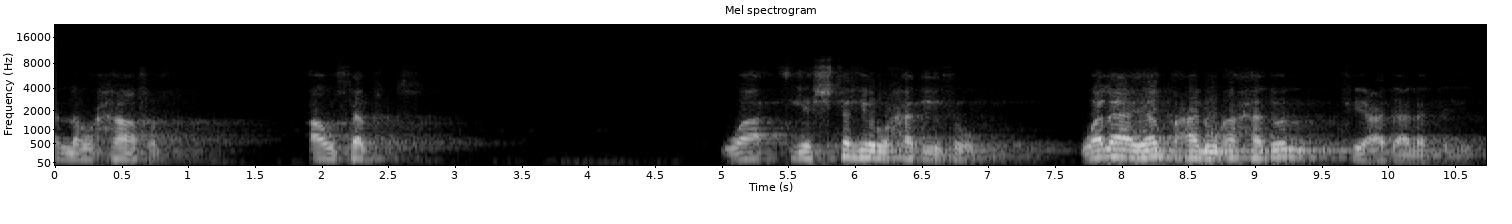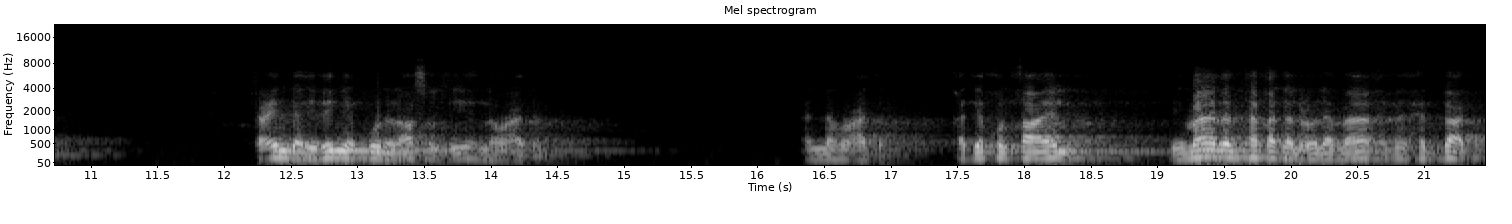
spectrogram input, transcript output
أنه حافظ أو ثبت. ويشتهر حديثه ولا يطعن أحد في عدالته. فعندئذ يكون الأصل فيه أنه عدل. أنه عدل. قد يقول قائل لماذا انتقد العلماء ابن حبان؟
